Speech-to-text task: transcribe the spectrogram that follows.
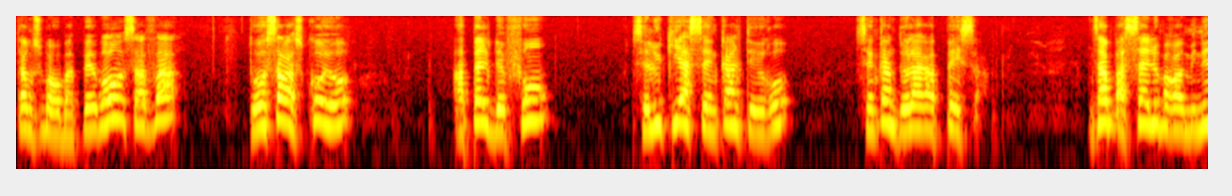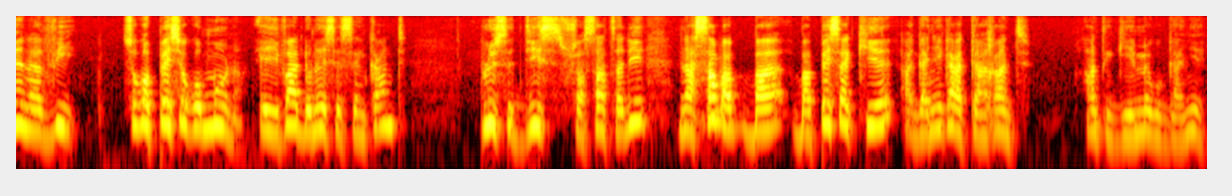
tant bon ça va. Tout ça sikoyo appel de fonds celui qui a 50 euros 50 dollars à pesa nzambe asali yo makamine na vie soki opesi okomona et il va donner ses 50 plus 10 60 c'est-à-dire na 100 bapesaki ye aganye kaka 40 entre guillemets koganye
